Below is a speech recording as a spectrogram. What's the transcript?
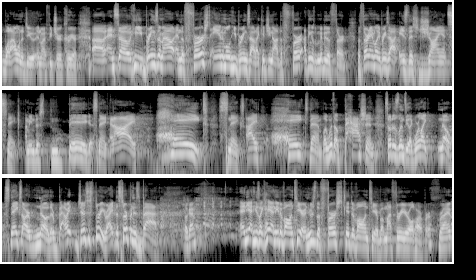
what I want to do in my future career. Uh, and so he brings them out, and the first animal he brings out, I kid you not, the first, I think it was maybe the third, the third animal he brings out is this giant snake. I mean, this big snake. And I hate snakes. I hate them, like with a passion. So does Lindsay. Like, we're like, no, snakes are, no, they're bad. Right? Genesis 3, right? The serpent is bad, okay? And yet he's like, hey, I need a volunteer. And who's the first kid to volunteer but my three year old Harper, right?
